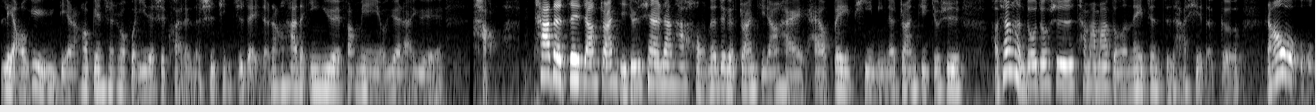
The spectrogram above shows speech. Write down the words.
疗愈一点，然后变成说回忆的是快乐的事情之类的。然后他的音乐方面也有越来越好。他的这张专辑就是现在让他红的这个专辑，然后还还有被提名的专辑，就是好像很多都是他妈妈走的那一阵子他写的歌。然后我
